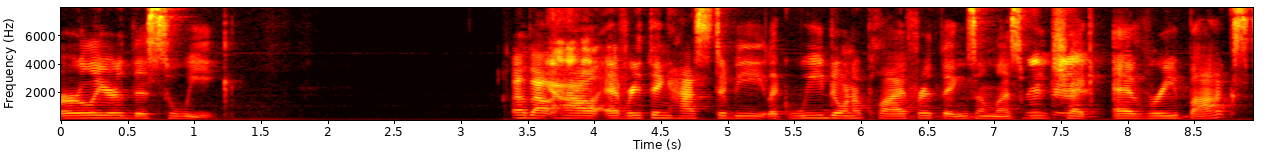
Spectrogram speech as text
earlier this week about Yeah. how everything has to be like we don't apply for things unless we Mhm. check every box.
